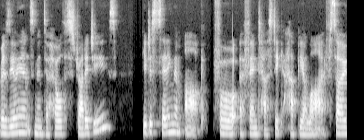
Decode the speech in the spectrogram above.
resilience mental health strategies, you're just setting them up for a fantastic, happier life. So,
